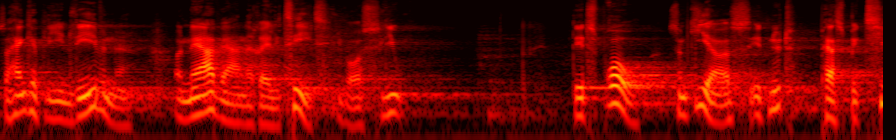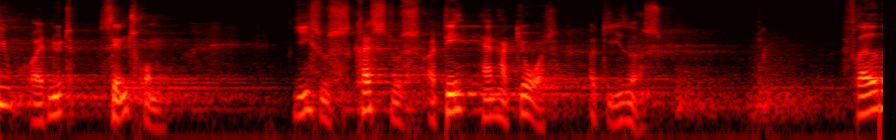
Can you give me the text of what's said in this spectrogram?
så han kan blive en levende og nærværende realitet i vores liv. Det er et sprog, som giver os et nyt perspektiv og et nyt centrum. Jesus Kristus og det, han har gjort og givet os. Fred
